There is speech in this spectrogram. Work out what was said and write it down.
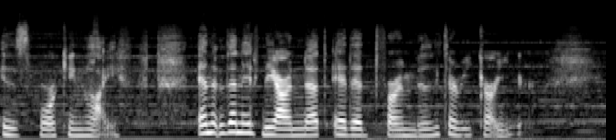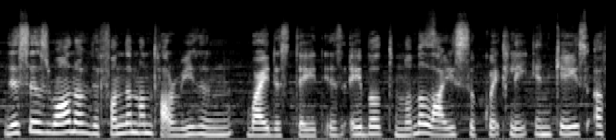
his working life, and even if they are not headed for a military career. This is one of the fundamental reasons why the state is able to mobilize so quickly in case of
